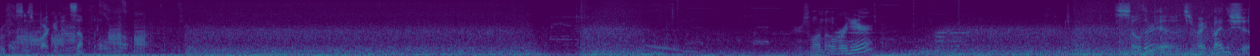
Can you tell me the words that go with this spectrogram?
Rufus is barking at something. One over here. So there is, right by the ship.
